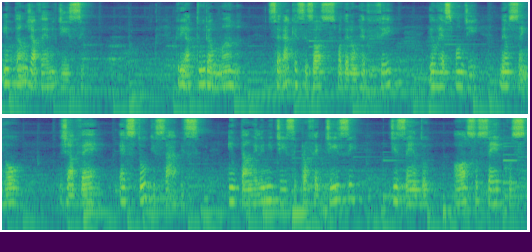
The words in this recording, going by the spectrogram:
Então Javé me disse: Criatura humana, será que esses ossos poderão reviver? Eu respondi: Meu Senhor, Javé, és tu que sabes. Então ele me disse: Profetize, dizendo: Ossos secos,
